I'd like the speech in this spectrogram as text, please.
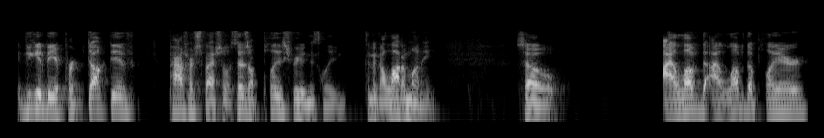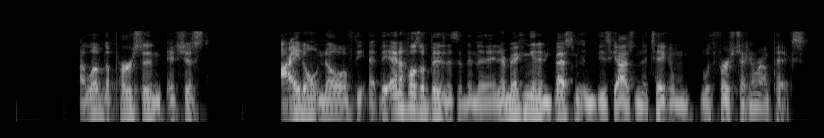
if you can be a productive pass rush specialist. There's a place for you in this league to make a lot of money. So I love the I love the player. I love the person. It's just I don't know if the the NFL's a business at the end of the day. They're making an investment in these guys when they take them with first, second round picks.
